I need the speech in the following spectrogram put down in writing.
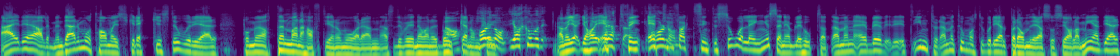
Nej, det är aldrig, men däremot har man ju skräckhistorier på möten man har haft genom åren. Alltså det var ju när man hade bokat Ja, någonting. har du någon? Jag kommer till... Ja, men jag, jag har ju ett, Berätta. för, Har ett du för faktiskt inte så länge sedan jag blev ihopsatt. Ja, men jag blev ett intro. Ja, men Thomas, du borde hjälpa dem med deras sociala medier.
